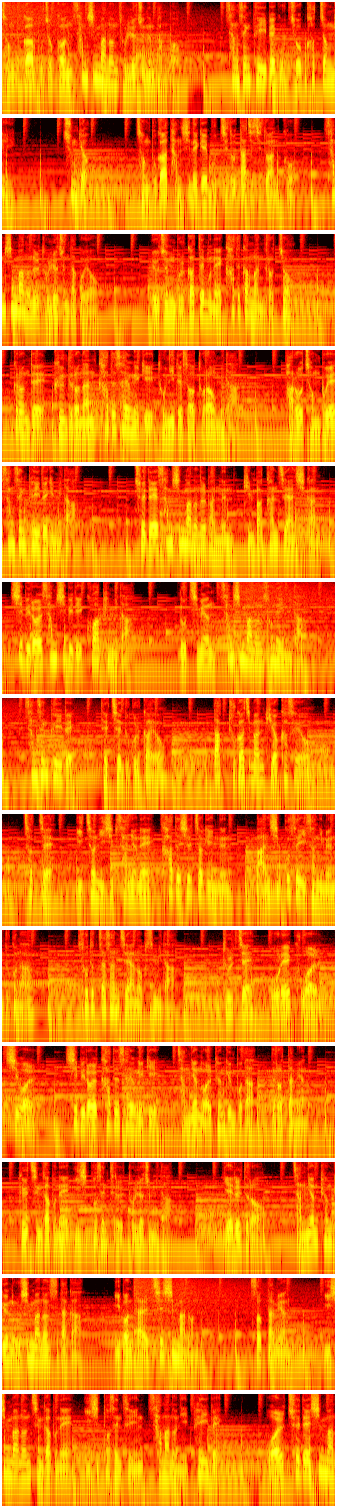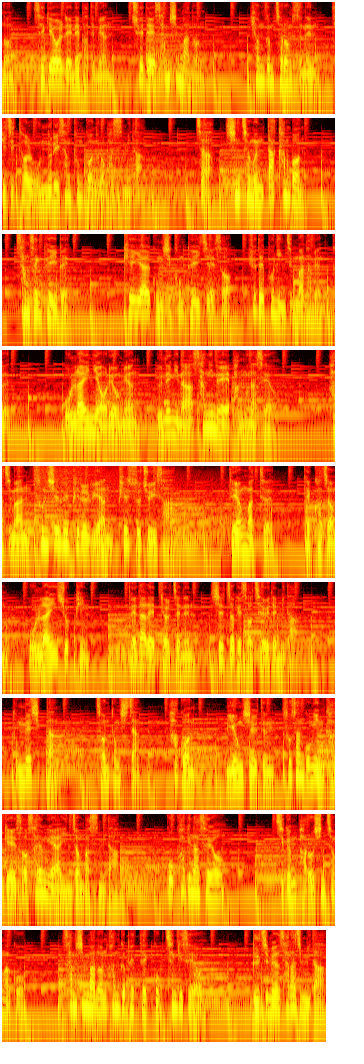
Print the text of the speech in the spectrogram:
정부가 무조건 30만원 돌려주는 방법. 상생 페이백 5초 컷 정리. 충격. 정부가 당신에게 묻지도 따지지도 않고 30만원을 돌려준다고요. 요즘 물가 때문에 카드값만 늘었죠? 그런데 그 늘어난 카드 사용액이 돈이 돼서 돌아옵니다. 바로 정부의 상생 페이백입니다. 최대 30만원을 받는 긴박한 제한 시간 11월 30일이 코앞입니다. 놓치면 30만원 손해입니다. 상생 페이백 대체 누굴까요? 딱 두 가지만 기억하세요. 첫째, 2024년에 카드 실적이 있는 만 19세 이상이면 누구나 소득자산 제한 없습니다. 둘째, 올해 9월, 10월, 11월 카드 사용액이 작년 월 평균보다 늘었다면 그 증가분의 20%를 돌려줍니다. 예를 들어 작년 평균 50만원 쓰다가 이번 달 70만원 썼다면 20만원 증가분의 20%인 4만원이 페이백 월 최대 10만원 3개월 내내 받으면 최대 30만원 현금처럼 쓰는 디지털 온누리 상품권으로 받습니다. 자, 신청은 딱 한 번. 상생 페이백. KR 공식 홈페이지에서 휴대폰 인증만 하면 끝. 온라인이 어려우면 은행이나 상인회에 방문하세요. 하지만 손실 회피를 위한 필수 주의사항. 대형마트, 백화점, 온라인 쇼핑, 배달 앱 결제는 실적에서 제외됩니다. 동네 식당, 전통시장, 학원, 미용실 등 소상공인 가게에서 사용해야 인정받습니다. 꼭 확인하세요. 지금 바로 신청하고 30만원 환급 혜택 꼭 챙기세요. 늦으면 사라집니다.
